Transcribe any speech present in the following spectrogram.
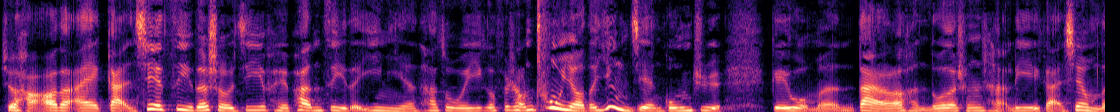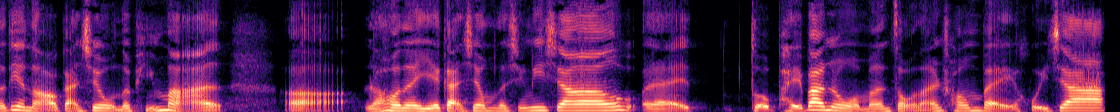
就好好的哎，感谢自己的手机陪伴自己的一年，它作为一个非常重要的硬件工具，给我们带来了很多的生产力。感谢我们的电脑，感谢我们的平板，呃，然后呢，也感谢我们的行李箱，哎，都陪伴着我们走南闯北，回家，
